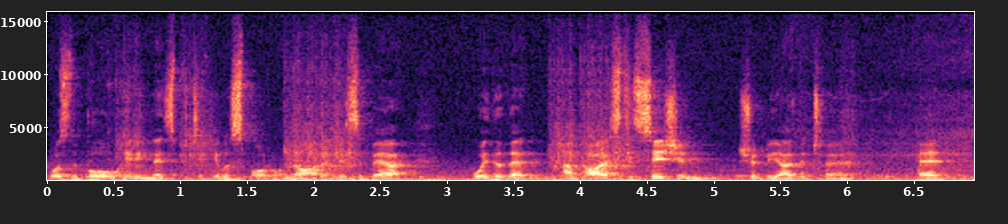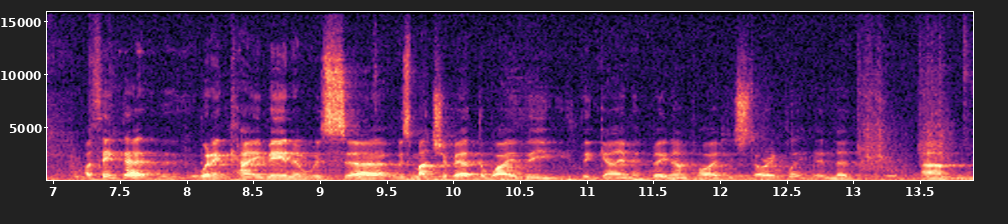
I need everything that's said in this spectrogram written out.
was the ball hitting this particular spot or not. It is about whether that umpire's decision should be overturned. And I think that when it came in, it was uh, was much about the way the, the game had been umpired historically, and that um,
